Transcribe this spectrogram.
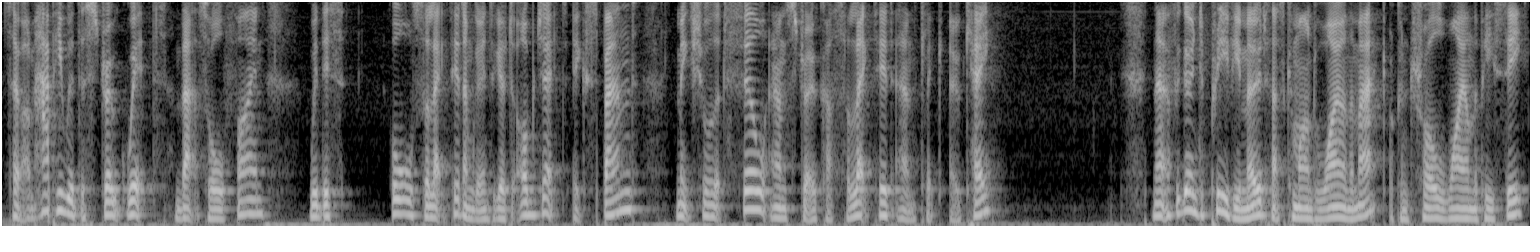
So I'm happy with the stroke width, that's all fine. With this all selected, I'm going to go to Object, Expand, make sure that Fill and Stroke are selected and click OK. Now if we go into preview mode, that's Command Y on the Mac or Control Y on the PC,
